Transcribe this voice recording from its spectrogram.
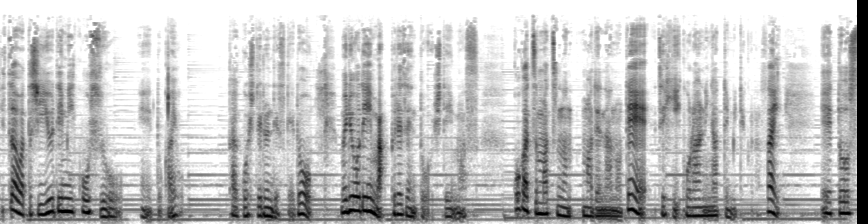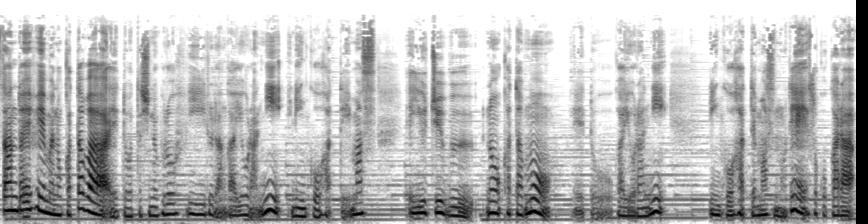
実は私、 Udemy コースを、えっ、ー、と、開開講してるんですけど、無料で今、プレゼントをしています。5月末までなので、ぜひご覧になってみてください。えっ、ー、と、スタンド FM の方は、えっ、ー、と、私のプロフィール欄、概要欄にリンクを貼っています。YouTube の方も、えっ、ー、と、概要欄にリンクを貼ってますので、そこから、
